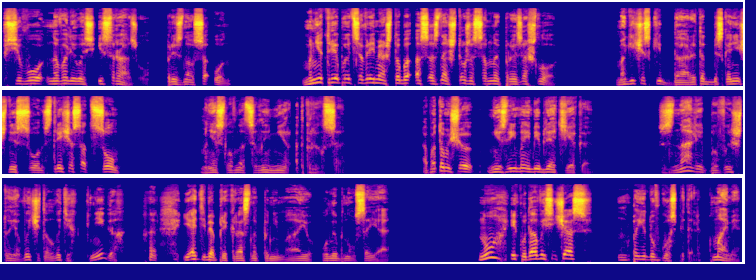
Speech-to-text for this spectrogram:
всего навалилось и сразу, признался он. Мне требуется время, чтобы осознать, что же со мной произошло. Магический дар, этот бесконечный сон, встреча с отцом. Мне словно целый мир открылся. А потом еще незримая библиотека. Знали бы вы, что я вычитал в этих книгах? Я тебя прекрасно понимаю, — улыбнулся я. Ну, и куда вы сейчас? Поеду в госпиталь, к маме.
